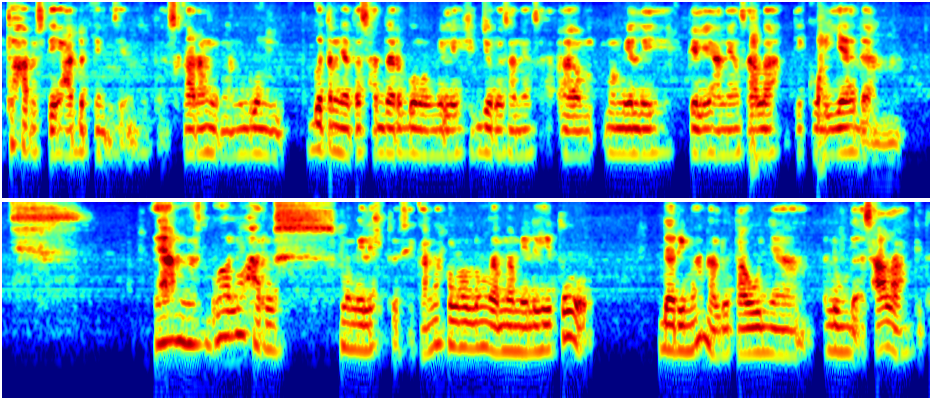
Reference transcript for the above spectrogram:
itu harus dihadapin sih sekarang dengan gue gue ternyata sadar gue memilih jurusan yang uh, memilih pilihan yang salah di kuliah dan ya menurut gue lo harus memilih itu sih. Karena kalau lo nggak memilih itu dari mana lo taunya lo nggak salah gitu?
